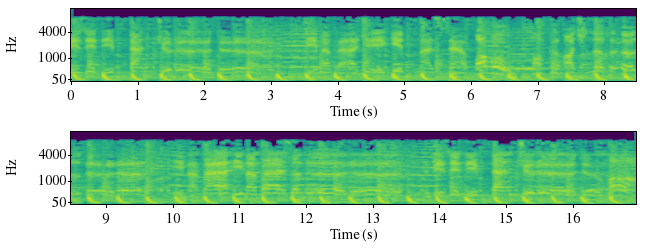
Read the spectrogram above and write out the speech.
Bizi dipten çürütür IMF'ci gitmezse babu Halkı açlık öldürür. IMF IMF sömürür Bizi dipten çürütür ha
